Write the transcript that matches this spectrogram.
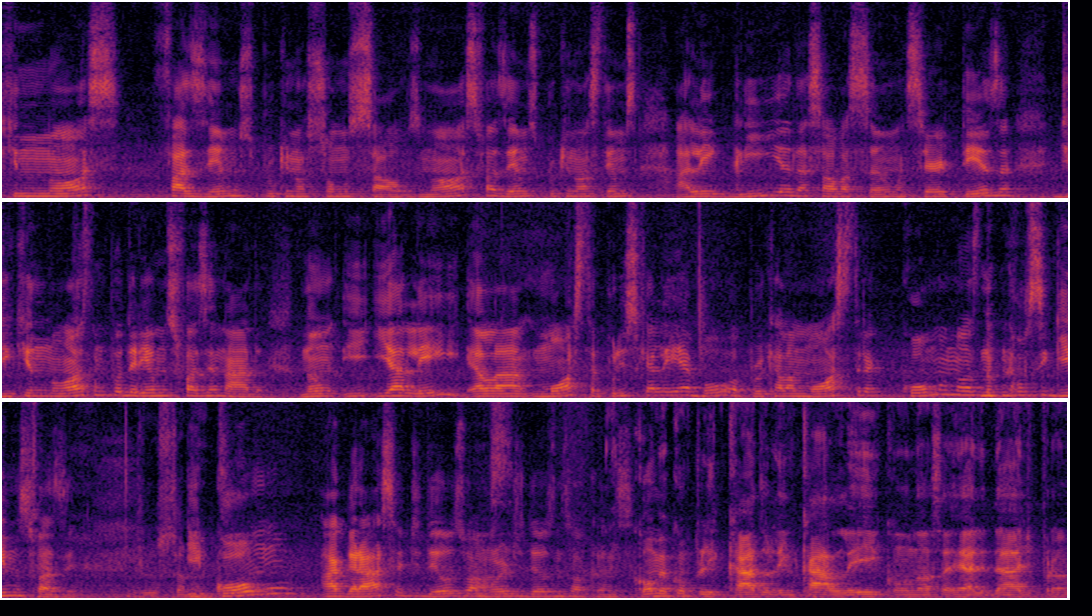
que nós fazemos porque nós somos salvos. Nós fazemos porque nós temos a alegria da salvação, a certeza de que nós não poderíamos fazer nada. Não e, e, a lei ela mostra, por isso que a lei é boa, porque ela mostra como nós não conseguimos fazer. Justamente. E como a graça de Deus, o Nossa. amor de Deus nos alcança. Como é complicado linkar a lei com nossa realidade para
